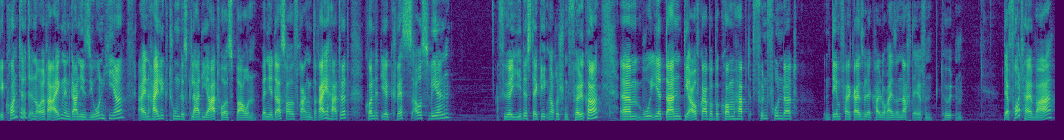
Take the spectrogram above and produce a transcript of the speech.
Ihr konntet in eurer eigenen Garnison hier ein Heiligtum des Gladiators bauen. Wenn ihr das auf Rang 3 hattet, konntet ihr Quests auswählen für jedes der gegnerischen Völker, ähm, wo ihr dann die Aufgabe bekommen habt, 500, in dem Fall Geisel der Kaldoreise Nachtelfen, töten. Der Vorteil war,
